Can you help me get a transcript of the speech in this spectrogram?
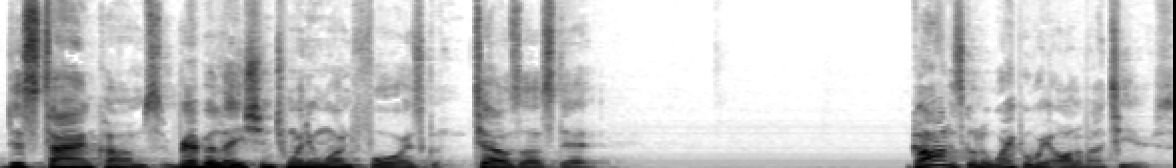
this time comes, Revelation 21 4 tells us that God is going to wipe away all of our tears.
